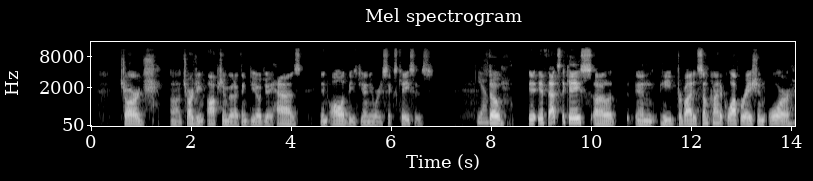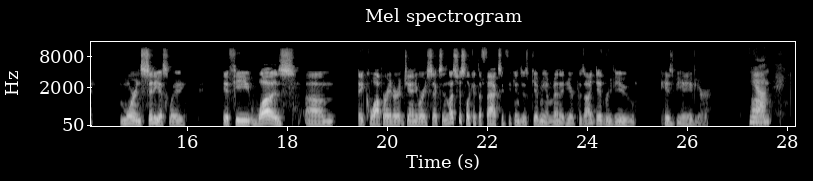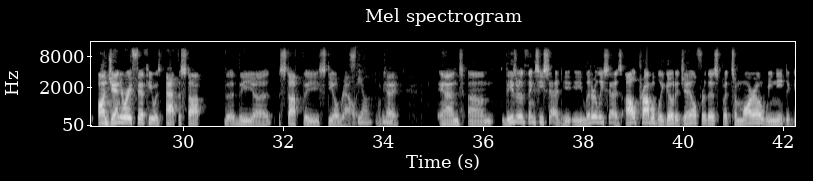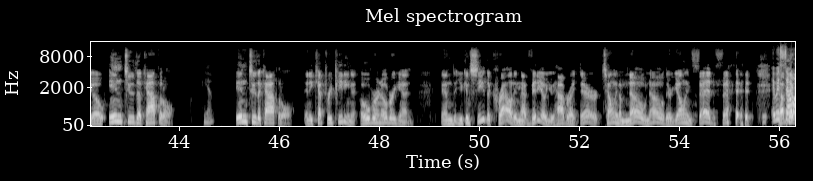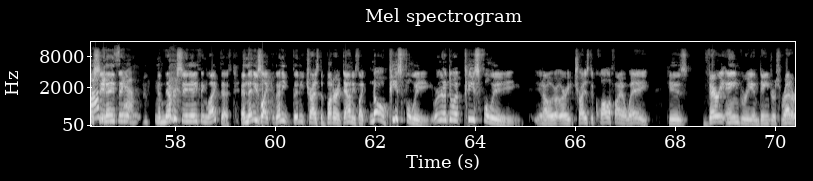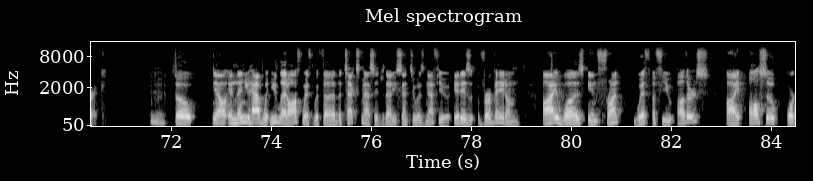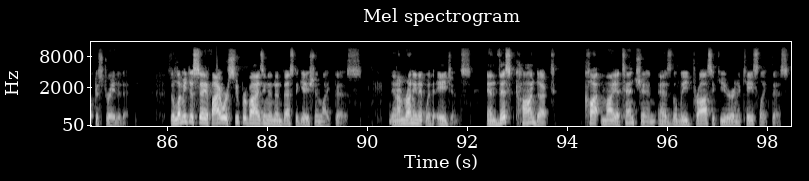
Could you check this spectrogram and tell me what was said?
charge uh, charging option that I think DOJ has in all of these January 6 cases. Yeah. So if that's the case, uh, and he provided some kind of cooperation, or more insidiously, if he was um, a cooperator at January 6th, and let's just look at the facts if you can just give me a minute here, because I did review his behavior. Yeah. Um, on January 5th, he was at the stop the the uh, stop the steal rally. Steal. Okay. Mm-hmm. And um, these are the things he said. He, he literally says, I'll probably go to jail for this, but tomorrow we need to go into the Capitol. Yep. Into the Capitol. And he kept repeating it over and over again. And you can see the crowd in that video you have right there telling them, no, no, they're yelling, fed, fed. It was I've so never obvious. Seen anything, yeah. I've never seen anything like this. And then he's like, then he, then he tries to butter it down. He's like, no, peacefully. We're going to do it peacefully. You know, or, he tries to qualify away his very angry and dangerous rhetoric. Mm-hmm. So, you know, and then you have what you led off with, with the, the text message that he sent to his nephew. It is verbatim I was in front with a few others. I also orchestrated it. So let me just say if I were supervising an investigation like this, mm-hmm. and I'm running it with agents, and this conduct caught my attention as the lead prosecutor in a case like this,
